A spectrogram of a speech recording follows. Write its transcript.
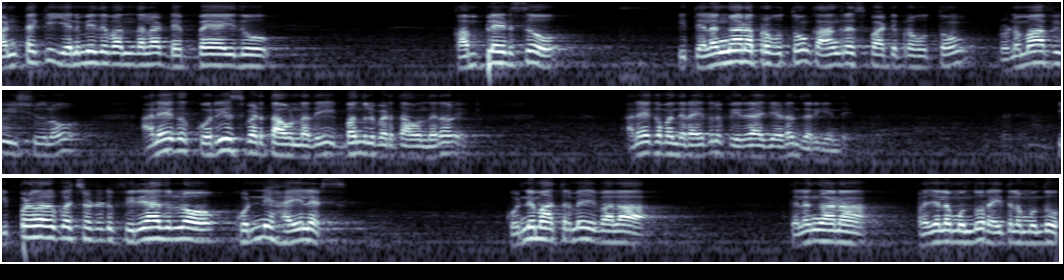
గంటకి ఎనిమిది వందల డెబ్బై ఐదు కంప్లైంట్స్ ఈ తెలంగాణ ప్రభుత్వం కాంగ్రెస్ పార్టీ ప్రభుత్వం రుణమాఫీ ఇష్యూలో అనేక కొర్రీస్ పెడతా ఉన్నది ఇబ్బందులు పెడతా ఉందని అనేక మంది రైతులు ఫిర్యాదు చేయడం జరిగింది. ఇప్పటివరకు వచ్చినటువంటి ఫిర్యాదుల్లో కొన్ని హైలైట్స్ కొన్ని మాత్రమే ఇవాళ తెలంగాణ ప్రజల ముందు రైతుల ముందు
